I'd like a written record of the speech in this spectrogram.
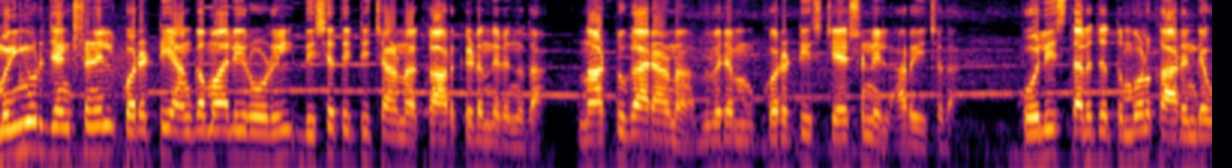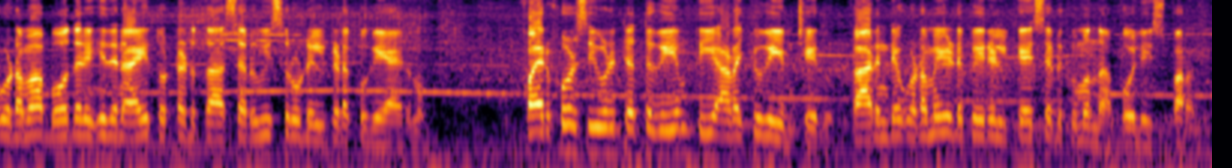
മുരിങ്ങൂർ ജംഗ്ഷനിൽ കൊരട്ടി അങ്കമാലി റോഡിൽ ദിശ തെറ്റിച്ചാണ് കാർ കിടന്നിരുന്നത്. നാട്ടുകാരാണ് വിവരം കൊരട്ടി സ്റ്റേഷനിൽ അറിയിച്ചത്. പോലീസ് സ്ഥലത്തെത്തുമ്പോൾ കാറിന്റെ ഉടമ ബോധരഹിതനായി തൊട്ടടുത്ത സർവീസ് റോഡിൽ കിടക്കുകയായിരുന്നു. ഫയർഫോഴ്സ് യൂണിറ്റ് എത്തുകയും തീ അണയ്ക്കുകയും ചെയ്തു. കാറിന്റെ ഉടമയുടെ പേരിൽ കേസെടുക്കുമെന്ന് പോലീസ് പറഞ്ഞു.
